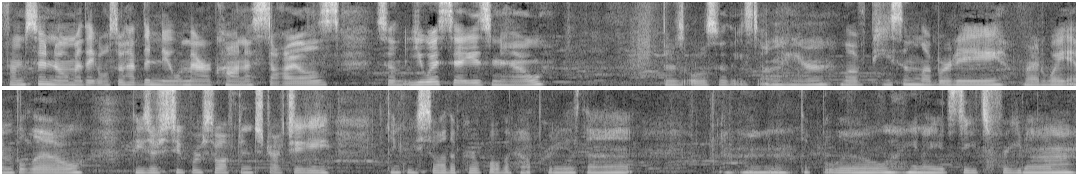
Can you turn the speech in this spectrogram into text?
from Sonoma. They also have the new Americana styles. So USA is new. There's also these down here. Love, Peace, and Liberty. Red, white, and blue. These are super soft and stretchy. I think we saw the purple, but how pretty is that? And then the blue, United States Freedom.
